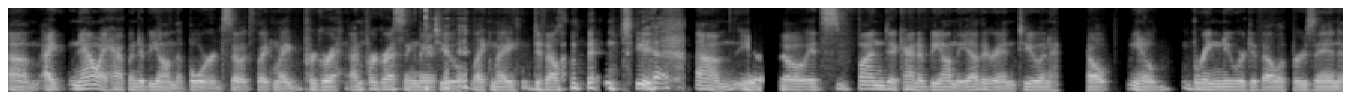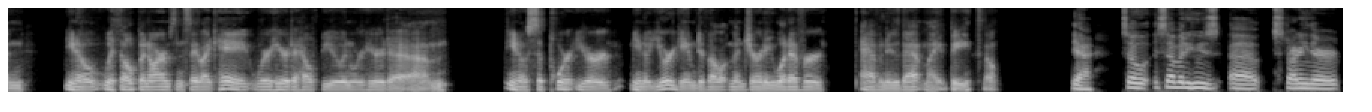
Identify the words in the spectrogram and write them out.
Um, I now I happen to be on the board, so it's like my progress. I'm progressing there too, like my development too. Yeah. Um, you know, so it's fun to kind of be on the other end too and help you know bring newer developers in and you know with open arms and say like, hey, we're here to help you and we're here to um, you know support your you know your game development journey, whatever avenue that might be. So. So somebody who's uh, starting their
